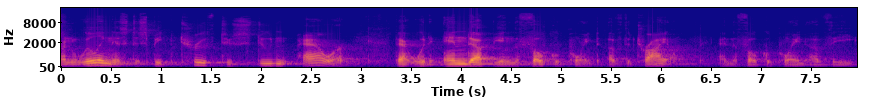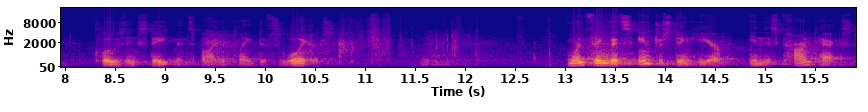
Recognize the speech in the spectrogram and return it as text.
unwillingness to speak truth to student power that would end up being the focal point of the trial and the focal point of the closing statements by the plaintiff's lawyers. One thing that's interesting here in this context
